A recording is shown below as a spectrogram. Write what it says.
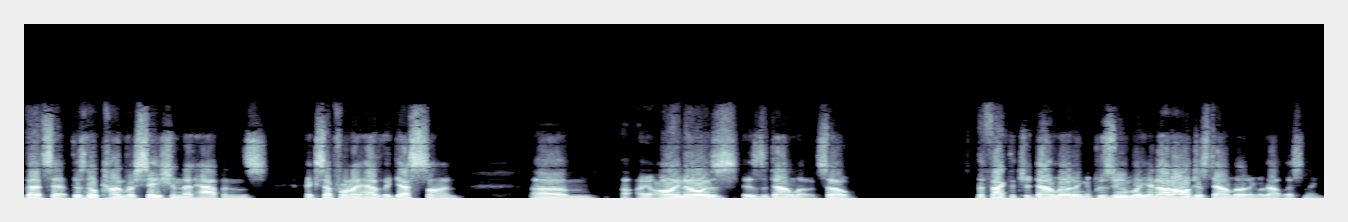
That's it. There's no conversation that happens except for when I have the guests on. Um, I, all I know is is the download. So the fact that you're downloading and presumably you're not all just downloading without listening.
